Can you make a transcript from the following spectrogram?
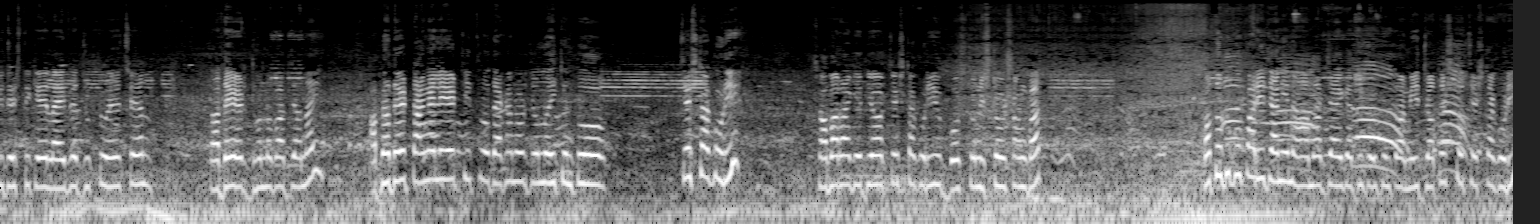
বিদেশ থেকে লাইভে যুক্ত হয়েছেন, তাদের ধন্যবাদ জানাই। আপনাদের টাঙ্গাইলের চিত্র দেখানোর জন্যই কিন্তু চেষ্টা করি। সবার আগে দেওয়ার চেষ্টা করি বস্তুনিষ্ঠ সংবাদ। কতটুকু পারি জানি না, আমার জায়গা থেকেও কিন্তু আমি যথেষ্ট চেষ্টা করি।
